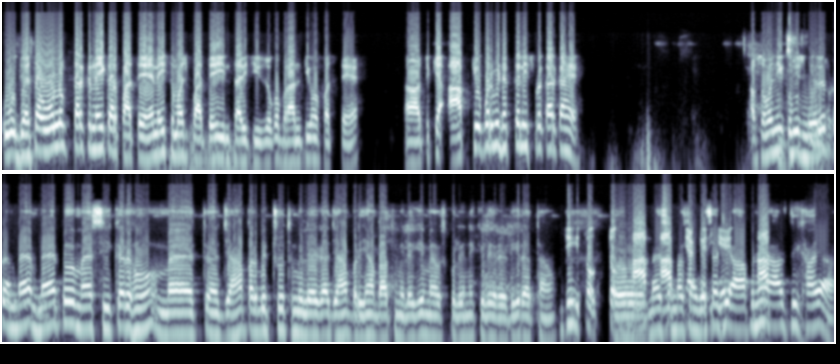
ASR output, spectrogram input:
वो जैसा वो लोग तर्क नहीं कर पाते हैं नहीं समझ पाते हैं इन सारी चीज़ों को भ्रांतियों में फंसते हैं। तो क्या आपके ऊपर भी ढक्कन इस प्रकार का है? आप समझ कोशिश मेरे पर मैं मैं तो मैं सीकर हूँ। मैं जहाँ पर भी ट्रूथ मिलेगा जहाँ बढ़िया बात मिलेगी मैं उसको लेने के लिए रेडी रहता हूँ। जी तो, तो, तो आप, मैं समझता हूँ जैसा कि आपने आप, आज दिखाया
